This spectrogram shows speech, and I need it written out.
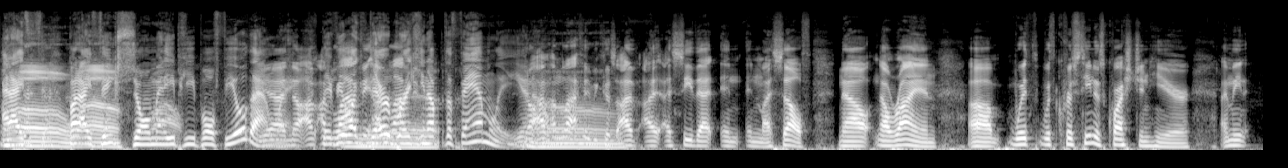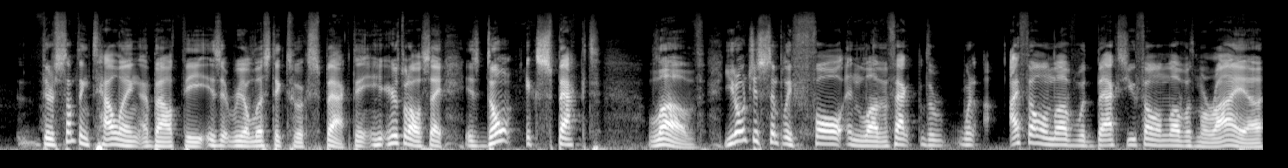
and i Oh, but i think so many people feel that Yeah, way no, I'm- they I'm feel like they're I'm laughing. breaking up the family you No, know I'm, I'm laughing because. I've, I I see that in, in myself. Now now Ryan, um, with with Christina's question here, I mean, there's something telling about the is it realistic to expect. Here's what I'll say: is don't expect love. You don't just simply fall in love. In fact, the when I fell in love with Bex, you fell in love with Mariah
